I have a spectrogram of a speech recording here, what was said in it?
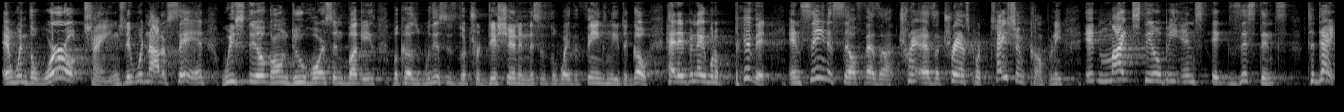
And when the world changed, it would not have said, we still gonna do horse and buggies because this is the tradition and this is the way the things need to go. Had it been able to pivot and seen itself as a, tra- as a transportation company, it might still be in existence today.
